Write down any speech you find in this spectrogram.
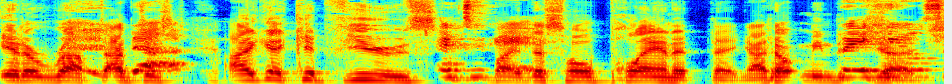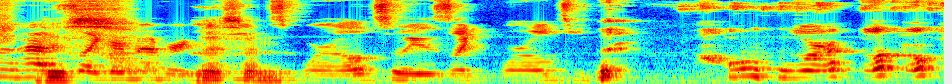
interrupt. I'm No. just I get confused It's by this whole planet thing. I don't mean to But he also has, This- like, remember, he listen. eats worlds, so he's like, worlds with the whole world.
